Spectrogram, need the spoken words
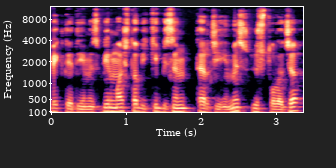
beklediğimiz bir maç. Tabii ki bizim tercihimiz üst olacak.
